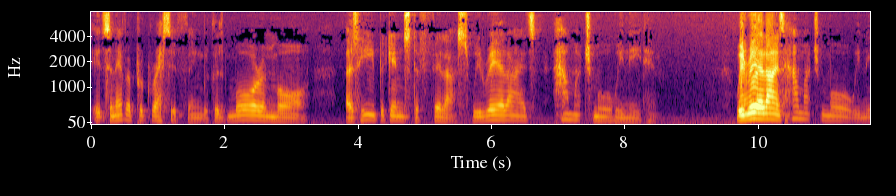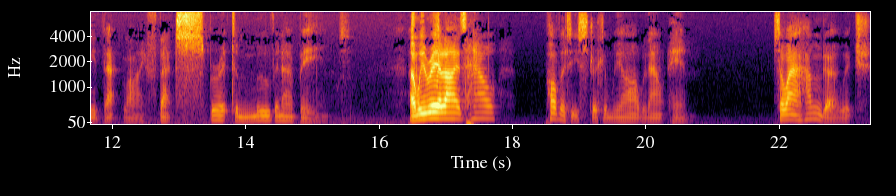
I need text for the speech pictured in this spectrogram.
it's an ever progressive thing because more and more, as He begins to fill us, we realize how much more we need Him. We realize how much more we need that life, that spirit to move in our beings. And we realize how poverty stricken we are without Him. So our hunger, which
